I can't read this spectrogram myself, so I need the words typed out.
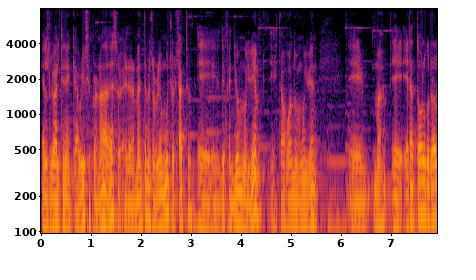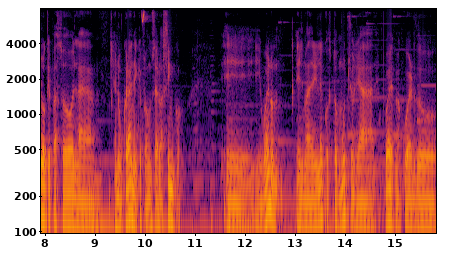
el rival tiene que abrirse, pero nada de eso. Realmente me sorprendió mucho. El Shakhtar eh, defendió muy bien, estaba jugando muy bien. Eh, eh, era todo lo contrario de lo que pasó en, la, en Ucrania, que fue un 0 a 5. y bueno, el Madrid le costó mucho ya después. Me acuerdo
